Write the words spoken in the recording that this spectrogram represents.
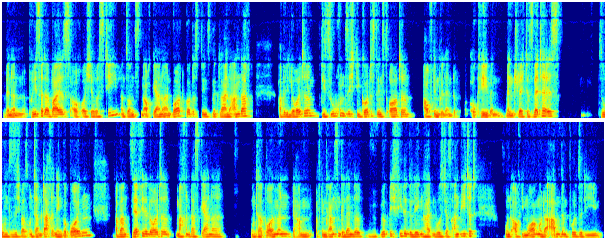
Wenn ein Priester dabei ist, auch Eucharistie, ansonsten auch gerne ein Wortgottesdienst, eine kleine Andacht. Aber die Leute, die suchen sich die Gottesdienstorte auf dem Gelände. Okay, wenn, wenn schlechtes Wetter ist, suchen sie sich was unterm Dach in den Gebäuden. Aber sehr viele Leute machen das gerne unter Bäumen. Wir haben auf dem ganzen Gelände wirklich viele Gelegenheiten, wo sich das anbietet. Und auch die Morgen- oder Abendimpulse, die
